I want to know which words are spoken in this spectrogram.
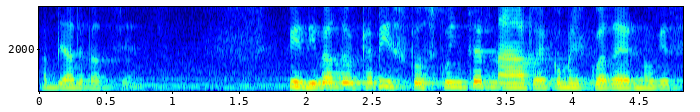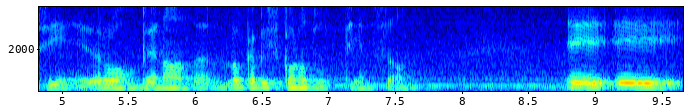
abbiate pazienza. Quindi quando capisco squinternato è come il quaderno che si rompe, no? lo capiscono tutti, insomma. E, e,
